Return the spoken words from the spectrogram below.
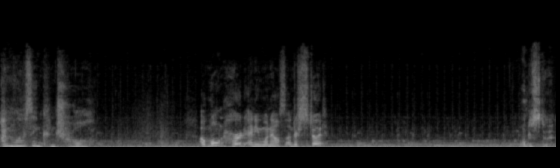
I'm losing control. I won't hurt anyone else, understood? Understood.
